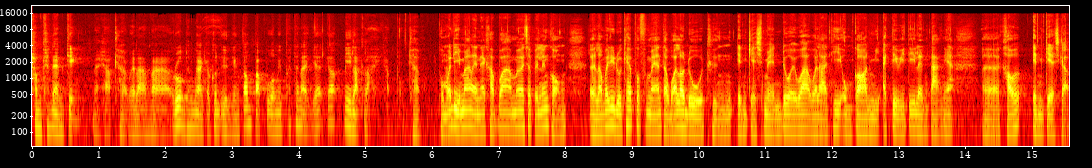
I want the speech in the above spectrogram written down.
ทำคะแนนเก่งนะครับเวลามาร่วมทำงานกับคนอื่นยังต้องปรับตัวมีพัฒนาเยอะก็มีหลากหลายครับครับ ผมว่าดีมากเลยนะครับ ว่าไม่ว่าจะเป็นเรื่องของเออเราไม่ได้ดูแค่ performance แต่ว่าเราดูถึง engagement ด้วยว่าเวลาที่องค์กรมี activity ต่างๆเนี่ยเเขา engage กับ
